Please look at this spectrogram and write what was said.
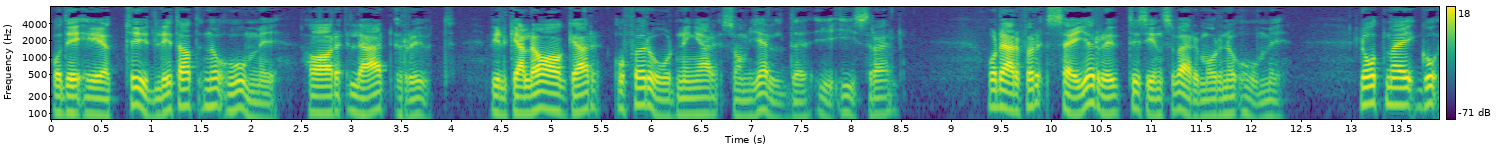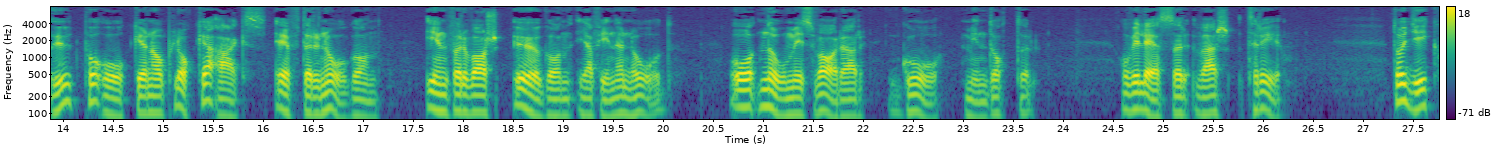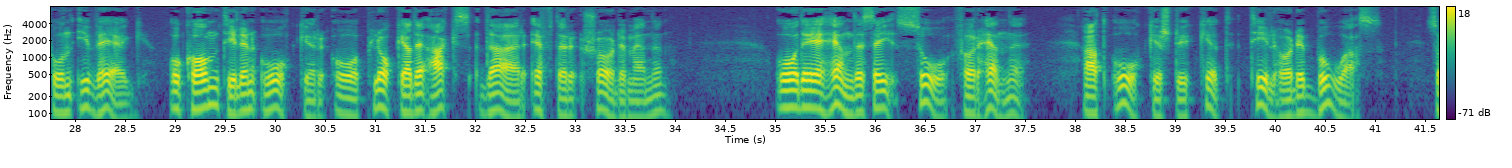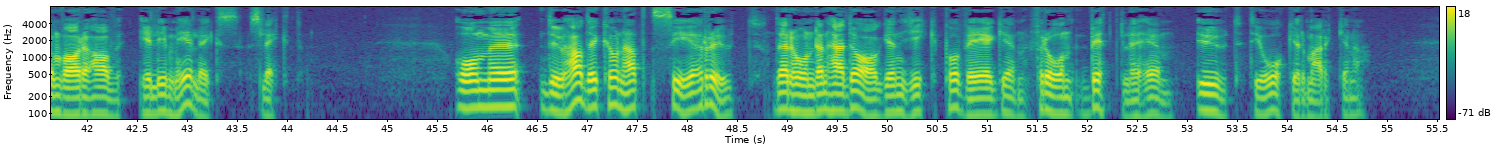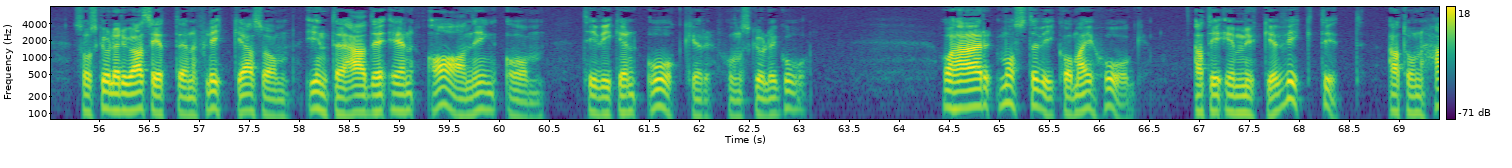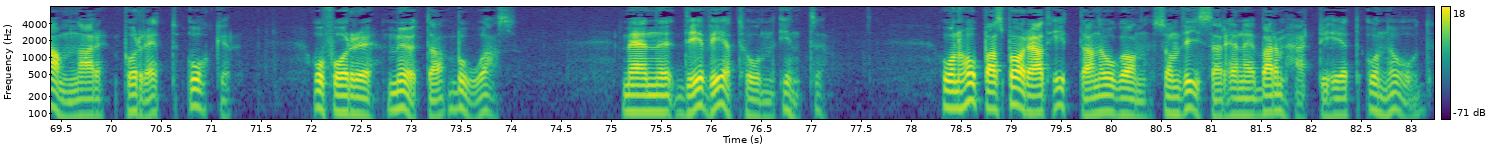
Och det är tydligt att Noomi har lärt Rut vilka lagar och förordningar som gällde i Israel. Och därför säger Rut till sin svärmor Noomi Låt mig gå ut på åkern och plocka ax efter någon inför vars ögon jag finner nåd. Och Noomi svarar Gå, min dotter. Och vi läser vers 3. Då gick hon iväg och kom till en åker och plockade ax där efter skördemännen. Och det hände sig så för henne att åkerstycket tillhörde Boas som var av Elimeleks släkt. Om eh, du hade kunnat se Rut där hon den här dagen gick på vägen från Betlehem ut till åkermarkerna så skulle du ha sett en flicka som inte hade en aning om till vilken åker hon skulle gå. Och här måste vi komma ihåg att det är mycket viktigt att hon hamnar på rätt åker och får eh, möta Boas. Men eh, det vet hon inte. Hon hoppas bara att hitta någon som visar henne barmhärtighet och nåd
